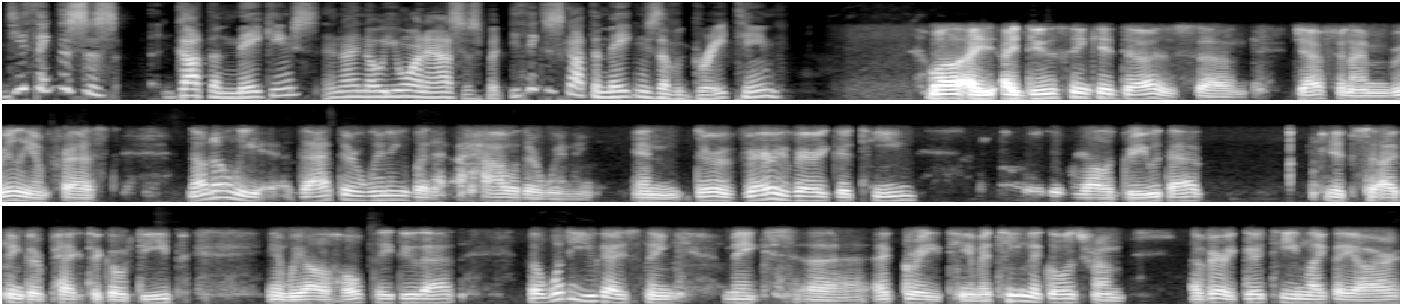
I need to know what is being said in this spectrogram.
do you think this has got the makings, and I know you want to ask this, but do you think this got the makings of a great team? Well, I, I do think it does, um, Jeff, and I'm really impressed. Not only that they're winning, but how they're winning. And they're a very, very good team. I think we all agree with that. It's I think they're pegged to go deep, and we all hope they do that. But what do you guys think makes uh, a great team? A team that goes from a very good team like they are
